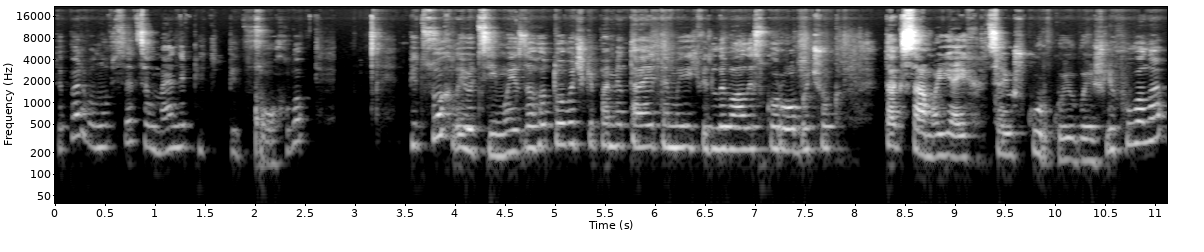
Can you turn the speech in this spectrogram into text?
Тепер воно все це в мене під, підсохло. Підсохли й оці мої заготовочки, пам'ятаєте, ми їх відливали з коробочок. Так само я їх цією шкуркою вишліфувала.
